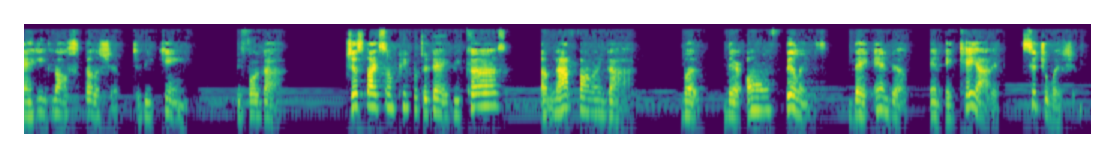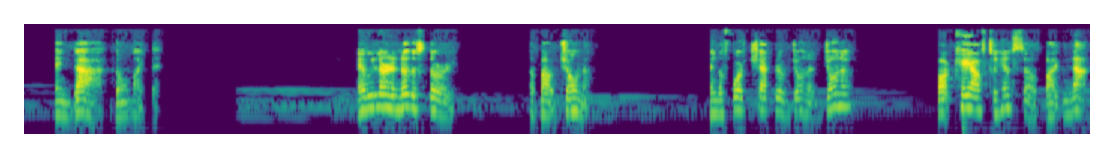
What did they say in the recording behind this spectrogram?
and he lost fellowship to be king before God. Just like some people today, because of not following God, but their own feelings, they end up in a chaotic situation. And God don't like that. And we learn another story about Jonah. In the fourth chapter of Jonah, Jonah brought chaos to himself by not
